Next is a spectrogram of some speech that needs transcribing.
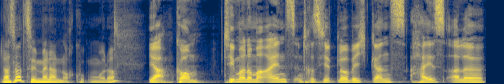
Lass mal zu den Männern noch gucken, oder? Ja, komm. Thema Nummer eins interessiert, glaube ich, ganz heiß alle.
